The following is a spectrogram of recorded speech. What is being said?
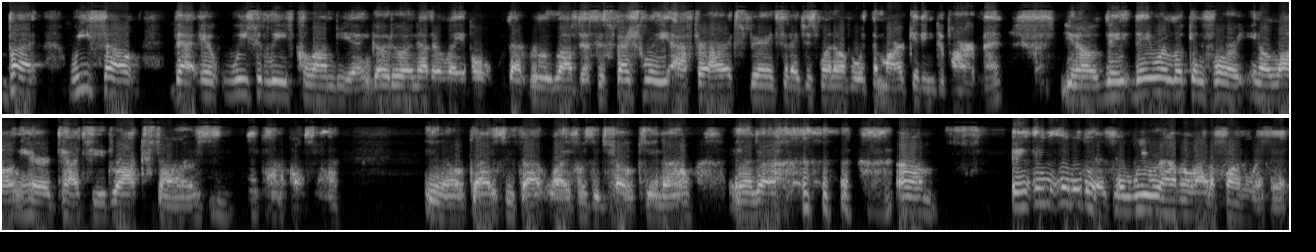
but we felt that it, we should leave Columbia and go to another label that really loved us, especially after our experience that I just went over with the marketing department. You know, they, they were looking for, you know, long haired, tattooed rock stars. You know, guys who thought life was a joke, you know, and, uh, um, and, and, and it is, and we were having a lot of fun with it.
